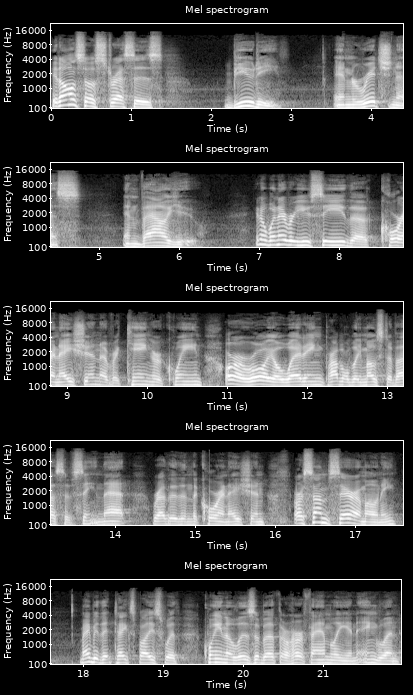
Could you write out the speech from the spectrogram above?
It also stresses beauty and richness and value. You know, whenever you see the coronation of a king or queen or a royal wedding, probably most of us have seen that rather than the coronation, or some ceremony, maybe that takes place with Queen Elizabeth or her family in England,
